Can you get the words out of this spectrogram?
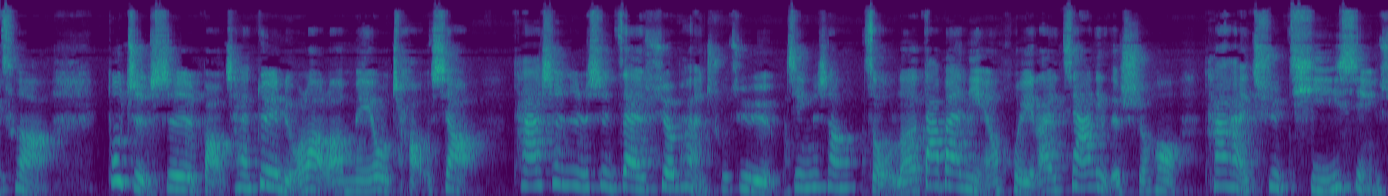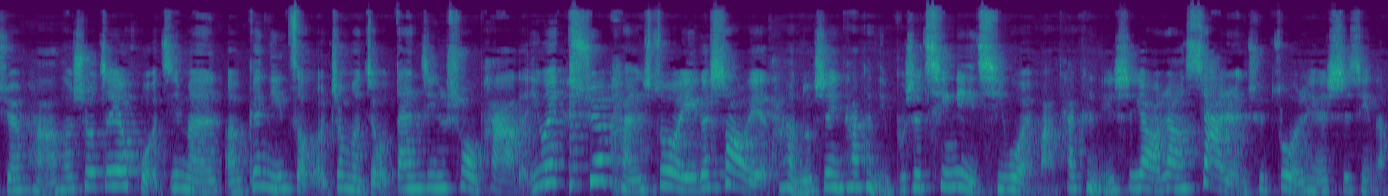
测啊。不只是宝钗对刘姥姥没有嘲笑。他甚至是在薛蟠出去经商走了大半年回来家里的时候，他还去提醒薛蟠，他说这些伙计们，呃，跟你走了这么久，担惊受怕的。因为薛蟠作为一个少爷，他很多事情他肯定不是亲力亲为嘛，他肯定是要让下人去做这些事情的。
